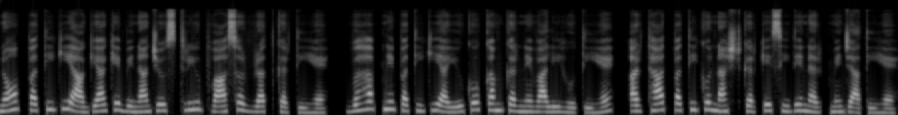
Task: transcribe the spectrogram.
नौ पति की आज्ञा के बिना जो स्त्री उपवास और व्रत करती है, वह अपने पति की आयु को कम करने वाली होती है, अर्थात पति को नष्ट करके सीधे नर्क में जाती है।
